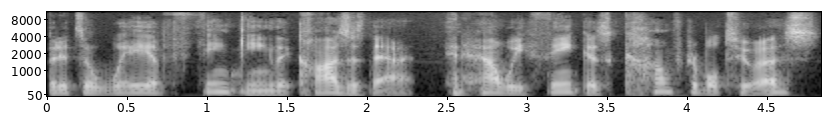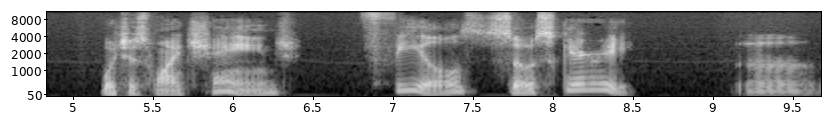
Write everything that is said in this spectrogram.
But it's a way of thinking that causes that and how we think is comfortable to us, which is why change feels so scary. Mm.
